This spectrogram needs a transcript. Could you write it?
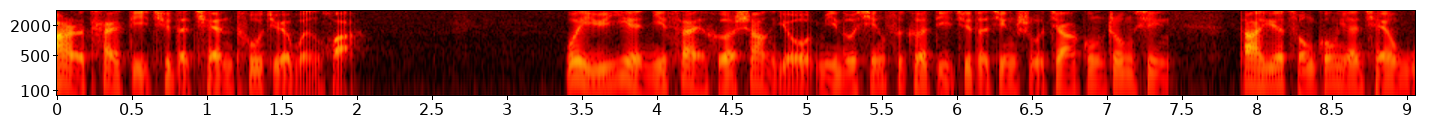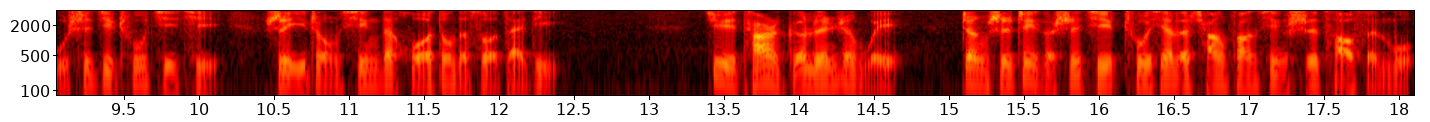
阿尔泰地区的前突厥文化。位于叶尼塞河上游米努辛斯克地区的金属加工中心，大约从公元前五世纪初期起，是一种新的活动的所在地。据塔尔格伦认为，正是这个时期出现了长方形石槽坟墓，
